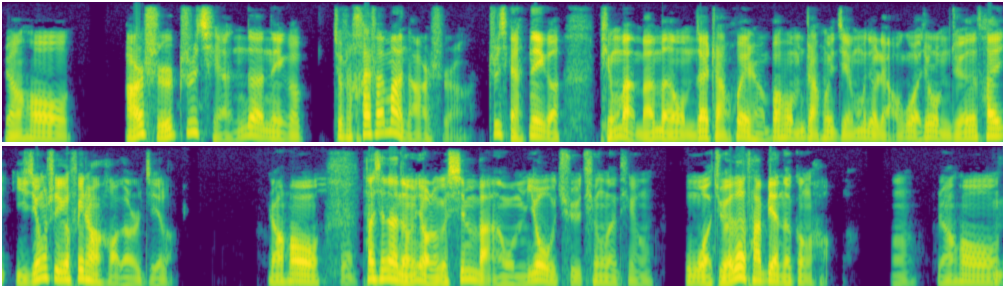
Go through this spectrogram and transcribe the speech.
然后 R 十之前的那个就是 HiFiMan 的 R 十啊，之前那个平板版本我们在展会上，包括我们展会节目就聊过，就是我们觉得它已经是一个非常好的耳机了。然后它现在等于有了个新版，我们又去听了听。我觉得它变得更好了，嗯，然后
